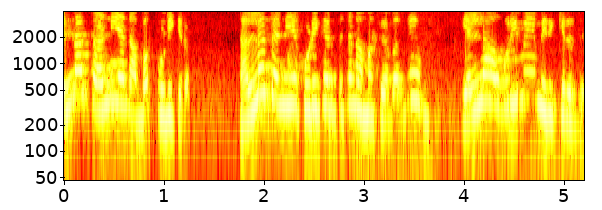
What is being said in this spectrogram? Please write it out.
என்ன தண்ணியை நம்ம குடிக்கிறோம்? நல்ல தண்ணியை குடிக்கிறதுக்கு நமக்கு வந்து எல்லா உரிமையும் இருக்கிறது.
